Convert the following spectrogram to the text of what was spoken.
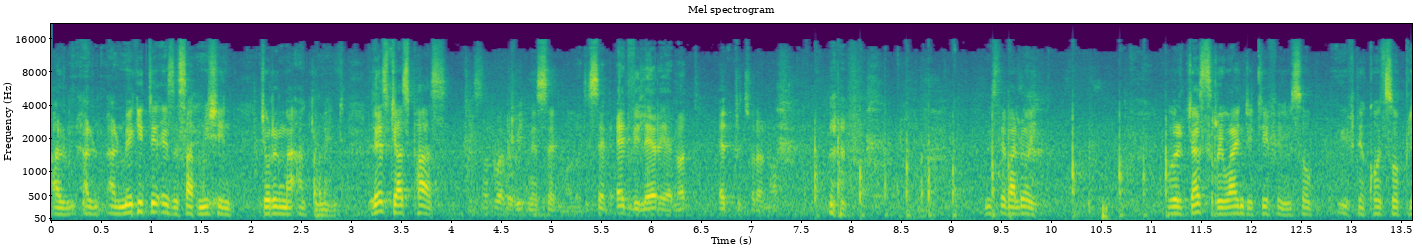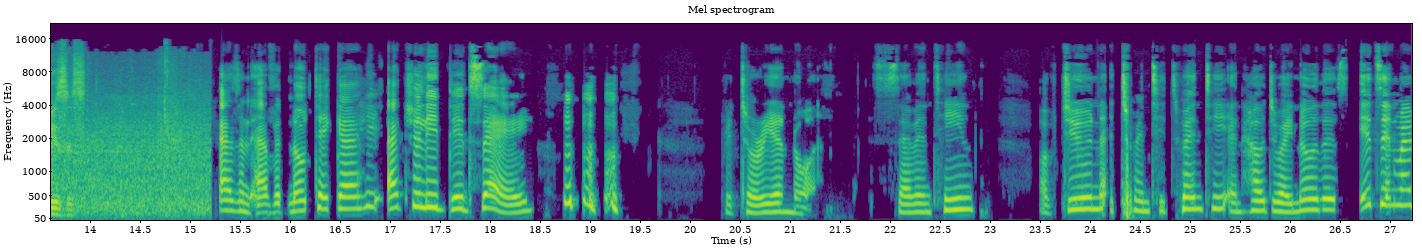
I'll, I'll, I'll make it as a submission during my argument. Let's just pass. That's not what the witness said, my lord. He said at Villieria, not at Pretoria North. Mr. Baloyi, we'll just rewind it if, you so, if the court so pleases. As an avid note taker, he actually did say Pretoria North, 17th of June 2020. And how do I know this? It's in my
